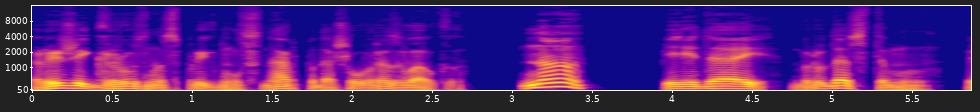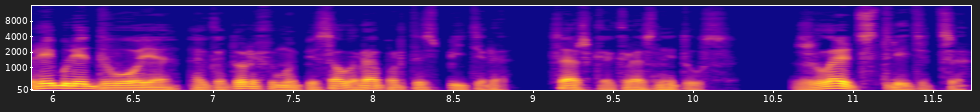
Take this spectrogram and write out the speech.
Рыжий грузно спрыгнул с нар, подошел в развалку. — Ну, передай брудастому, Прибыли двое, о которых ему писал рапорт из Питера. Сашка, красный туз. Желают встретиться.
